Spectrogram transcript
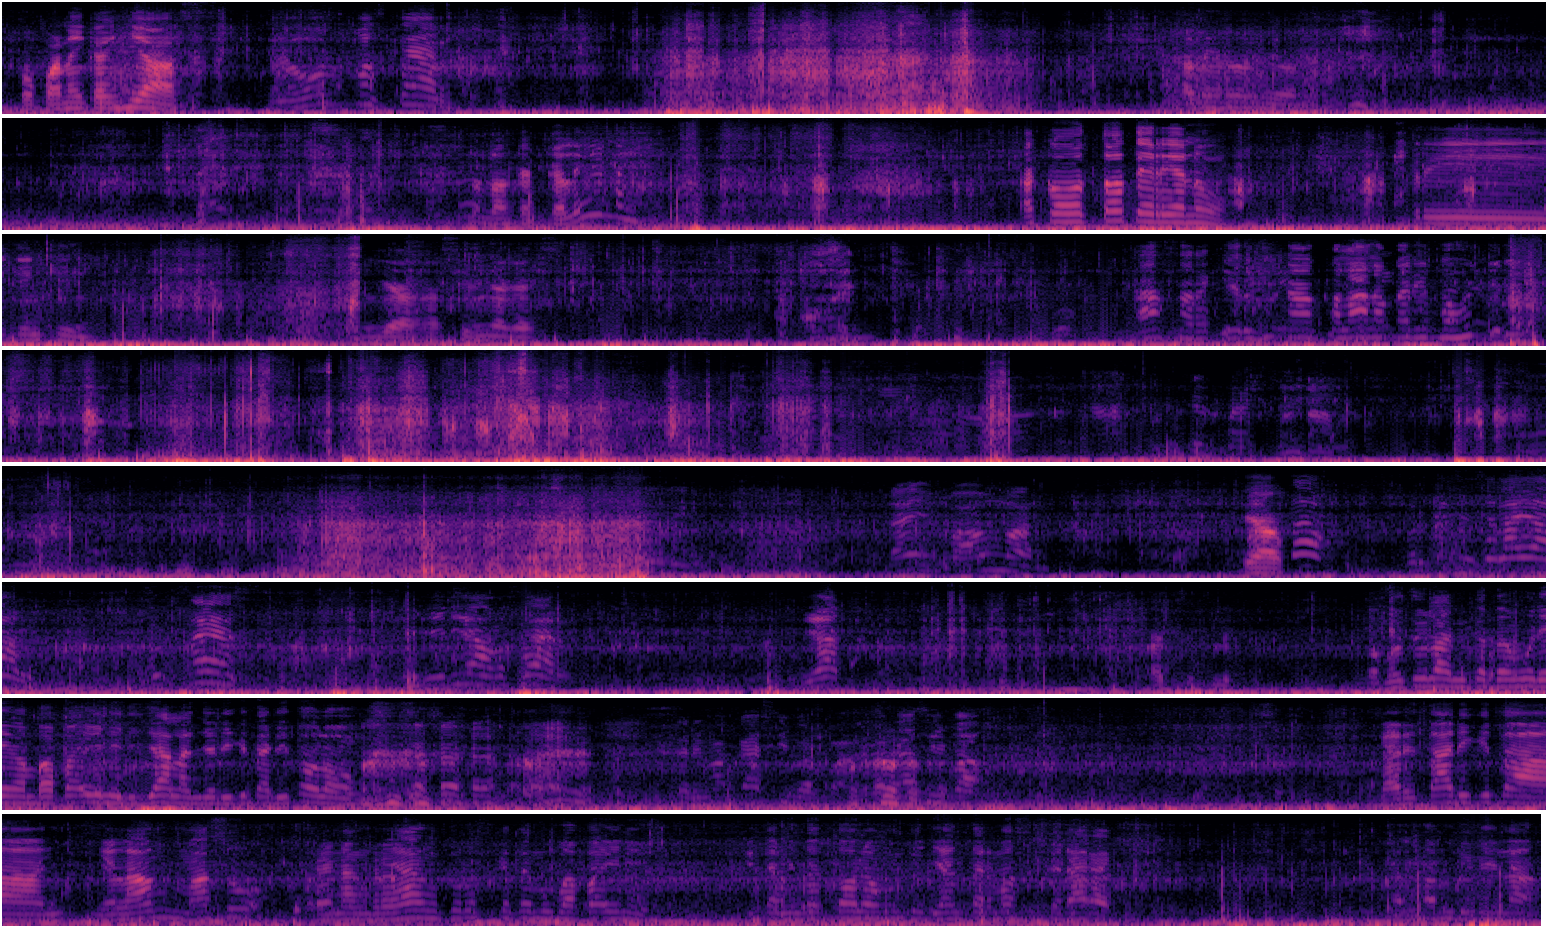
Popana ikan hias. Kalau master. Ano yun yun? Ano angkat kali ini? Ako to teriano. Tri king king. Iya hasilnya guys. Ah, sarap kira na palalam pa rin mahon yun. Naik Pak Umar. Ya, Berkisi selayar. Sukses. Ini dia, Master. Lihat, acu flip. kebetulan ketemu dengan Bapak ini di jalan jadi kita ditolong. Terima kasih Bapak. Terima kasih, Pak. Dari tadi kita nyelam, masuk, renang-renang terus ketemu Bapak ini. Kita minta tolong untuk diantar masuk ke darat. Alhamdulillah.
